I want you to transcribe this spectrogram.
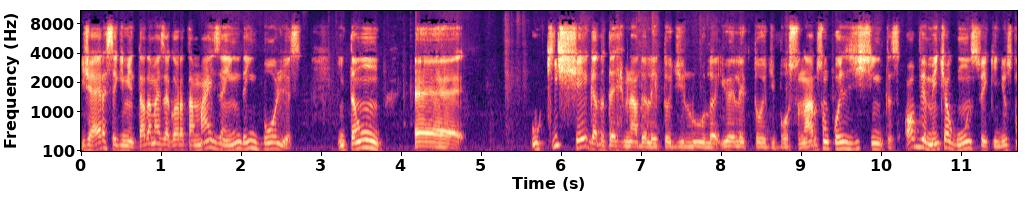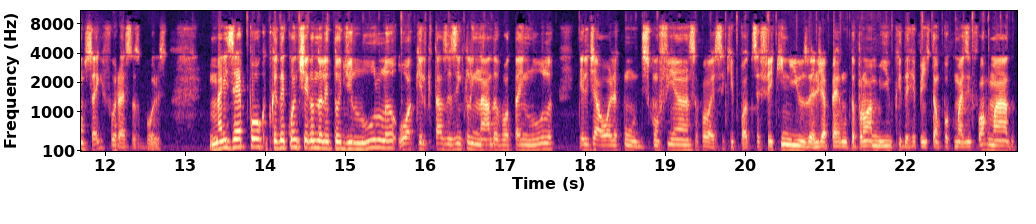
já era segmentada, mas agora está mais ainda em bolhas. Então, é, o que chega do determinado eleitor de Lula e o eleitor de Bolsonaro são coisas distintas. Obviamente, algumas fake news conseguem furar essas bolhas, mas é pouco, porque daí quando chega no eleitor de Lula ou aquele que está às vezes inclinado a votar em Lula, ele já olha com desconfiança, fala: isso aqui pode ser fake news. Aí ele já pergunta para um amigo que de repente está um pouco mais informado,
